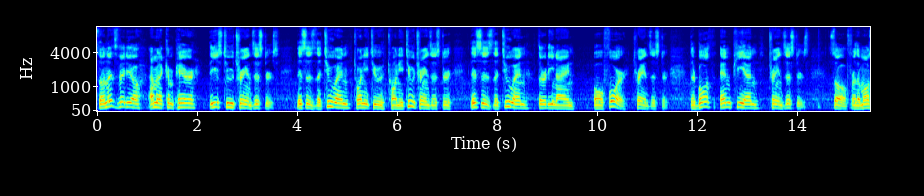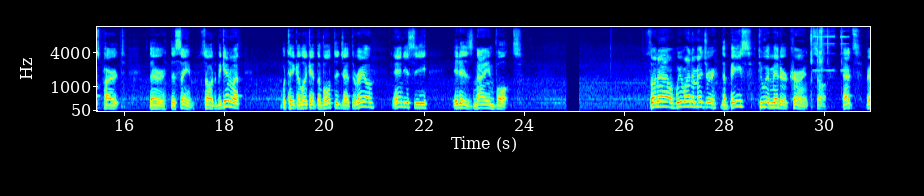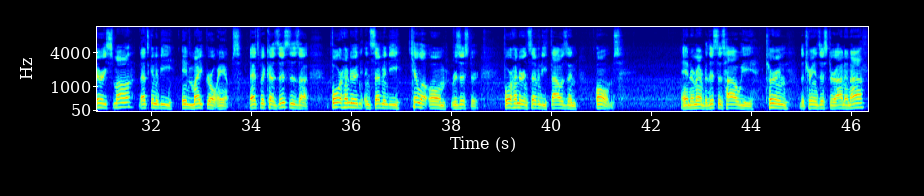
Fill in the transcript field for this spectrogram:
So in this video, I'm going to compare these two transistors. This is the 2N2222 transistor. This is the 2N3904 transistor. They're both NPN transistors. So for the most part, they're the same. So to begin with, we'll take a look at the voltage at the rail. And you see, it is 9 volts. So now we want to measure the base to emitter current. So that's very small. That's going to be in microamps. That's because this is a 470 kilo ohm resistor. 470,000 ohms. And remember, this is how we turn the transistor on and off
